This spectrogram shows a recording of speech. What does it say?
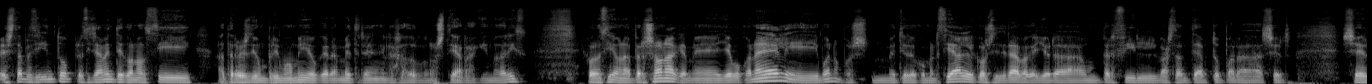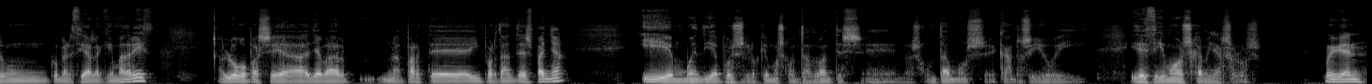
establecimiento, precisamente conocí a través de un primo mío que era metre en el asador Donostiarra aquí en Madrid. Conocí a una persona que me llevó con él y bueno, pues me metió de comercial. Él consideraba que yo era un perfil bastante apto para ser, ser un comercial aquí en Madrid. Luego pasé a llevar una parte importante de España y en buen día, pues lo que hemos contado antes, eh, nos juntamos, eh, Carlos y yo, y, y decidimos caminar solos. Muy bien,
